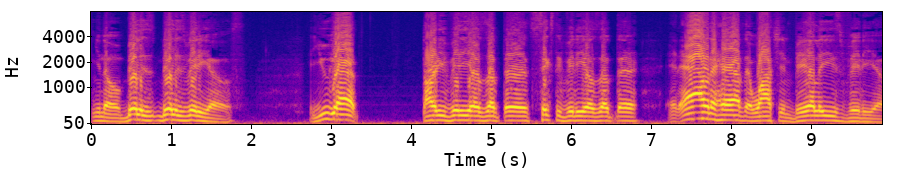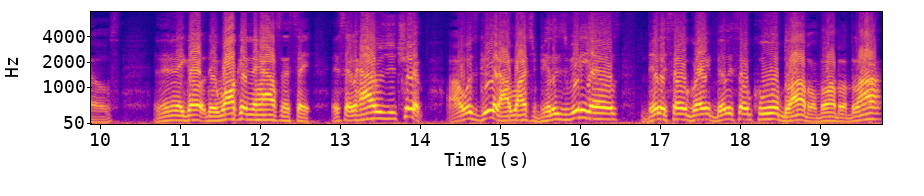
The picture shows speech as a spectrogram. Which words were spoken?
you know, Billy's Billy's videos." You got 30 videos up there, 60 videos up there. An hour and a half they're watching Billy's videos. And then they go, they walk in the house and they say, they say, well, how was your trip? Oh, it was good. I watched Billy's videos. Billy's so great. Billy's so cool. Blah, blah, blah, blah, blah.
